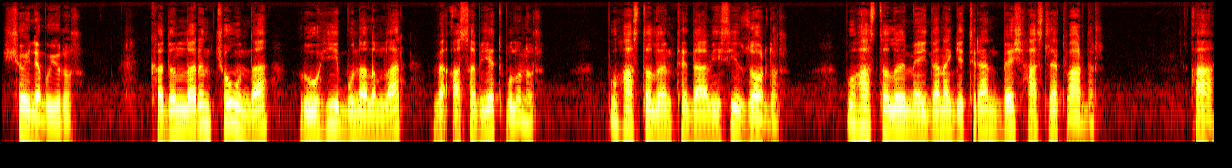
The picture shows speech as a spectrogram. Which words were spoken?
şöyle buyurur. Kadınların çoğunda ruhi bunalımlar ve asabiyet bulunur. Bu hastalığın tedavisi zordur. Bu hastalığı meydana getiren beş haslet vardır. A.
